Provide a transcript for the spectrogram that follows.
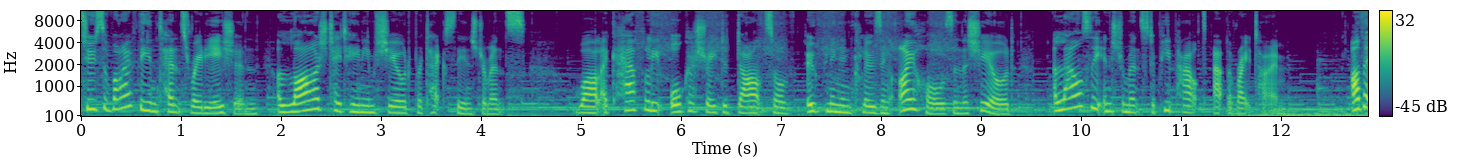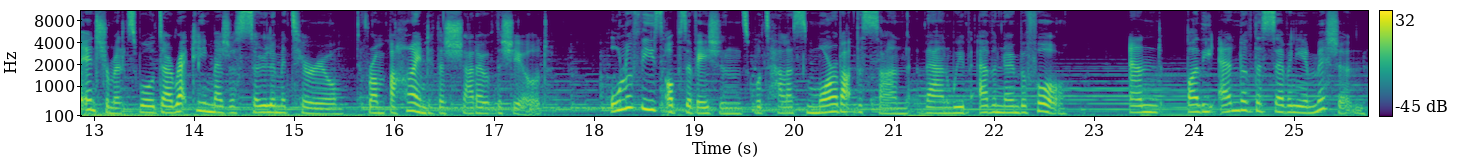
To survive the intense radiation, a large titanium shield protects the instruments, while a carefully orchestrated dance of opening and closing eye holes in the shield allows the instruments to peep out at the right time. Other instruments will directly measure solar material from behind the shadow of the shield. All of these observations will tell us more about the Sun than we've ever known before. And by the end of the seven year mission,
